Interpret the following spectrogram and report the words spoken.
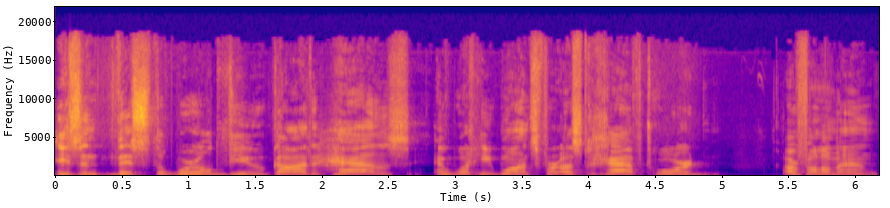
Isn't this the worldview God has and what he wants for us to have toward our fellow man?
